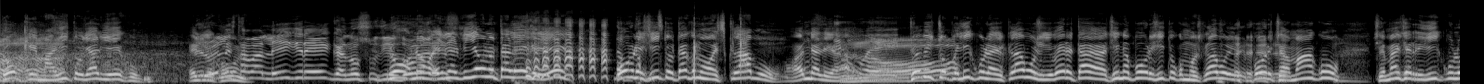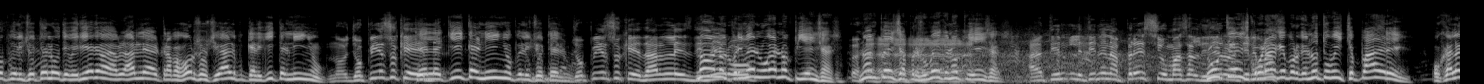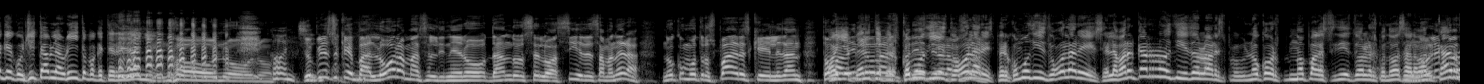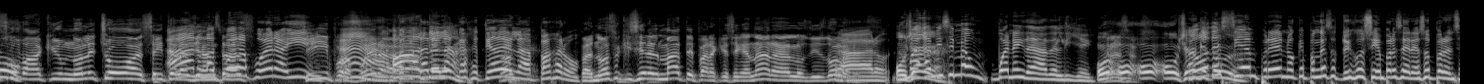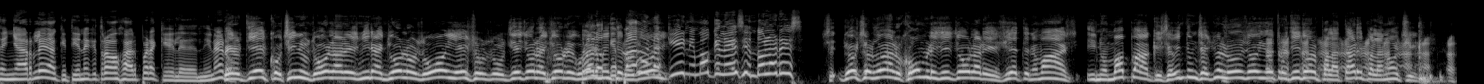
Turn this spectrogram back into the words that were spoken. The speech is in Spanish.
Todo quemadito ya el viejo. El Pero él estaba alegre, ganó sus 10 No, dólares. no, en el video no está alegre, ¿eh? Pobrecito, está como esclavo. Ándale. ah. güey. Yo he visto películas de esclavos y ver, está haciendo pobrecito como esclavo, el pobre chamaco. Se me hace ridículo, Pelichotelo. Debería de hablarle al trabajador social que le quite el niño. No, yo pienso que... Que le quite el niño, Pelichotelo. Yo pienso que darles No, dinero... no, en primer lugar no piensas. No empiezas a presumir que no piensas. Ah, le tienen aprecio más al dinero. Tú tienes coraje más- porque no tuviste padre. Ojalá que Conchita hable ahorita para que te regañe. No, no, no. Yo pienso que valora más el dinero dándoselo así, de esa manera. No como otros padres que le dan... Toma, Oye, 20 espérate, dólares, pero ¿cómo para ir a 10 la basura". dólares? ¿Pero cómo 10 dólares? El lavar el carro no es 10 dólares. pero No, no pagas 10 dólares cuando vas a lavar No el le carro. pasó vacuum, no le echó aceite a Ah, las nomás llantas. por afuera ahí. Sí, por Ah, afuera. Para ya, la cajetilla de la pájaro. Para no se quisiera el mate para que se ganara los 10 dólares. Claro. O sea- a mí sí me buena idea del DJ. O, o, o, o sea no que de todo- siempre, no que pongas a tu hijo siempre a hacer eso, pero enseñarle a que tiene que trabajar para que le den dinero. Pero 10 cochinos dólares, mira, yo los doy, esos los 10 dólares, yo Pero lo regularmente que los pagan doy. aquí, ni modo que le des 100 dólares. Yo se los doy a los homeless 10 dólares, fíjate nomás. Y nomás para que se vende un desayuno, los doy otros 10 dólares para la tarde y para la noche.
